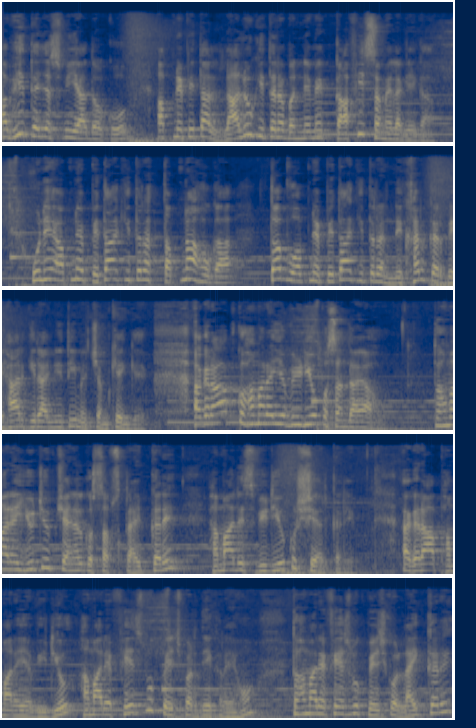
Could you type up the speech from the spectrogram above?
अभी तेजस्वी यादव को अपने पिता लालू की तरह बनने में काफ़ी समय लगेगा। उन्हें अपने पिता की तरह तपना होगा, तब वो अपने पिता की तरह निखर कर बिहार की राजनीति में चमकेंगे। अगर आपको हमारा यह वीडियो पसंद आया हो तो हमारे YouTube चैनल को सब्सक्राइब करें, हमारे इस वीडियो को शेयर करें। अगर आप हमारा यह वीडियो हमारे फेसबुक पेज पर देख रहे हों तो हमारे फेसबुक पेज को लाइक करें,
